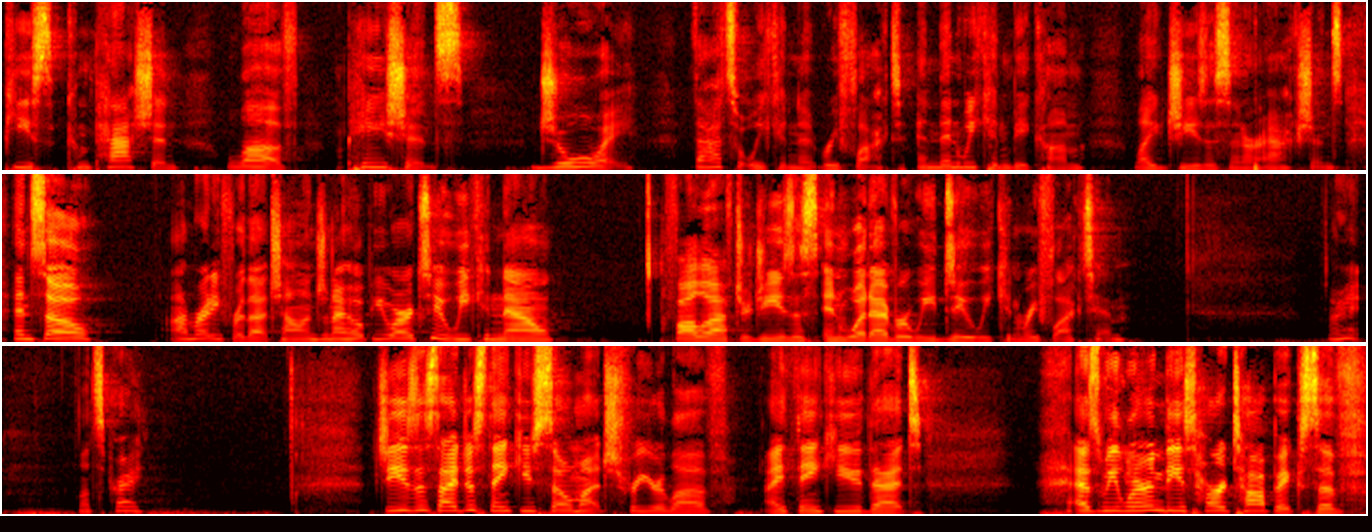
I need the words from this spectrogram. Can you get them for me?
peace, compassion, love, patience, joy. That's what we can reflect. And then we can become like Jesus in our actions. And so I'm ready for that challenge, and I hope you are too. We can now follow after Jesus in whatever we do, we can reflect him. All right, let's pray. Jesus, I just thank you so much for your love. I thank you that as we learn these hard topics of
